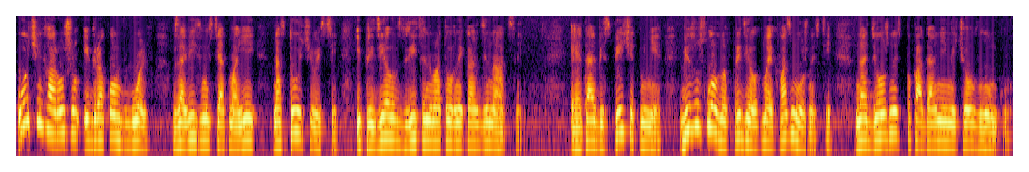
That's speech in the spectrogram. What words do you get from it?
очень хорошим игроком в гольф, в зависимости от моей настойчивости и пределов зрительно-моторной координации. Это обеспечит мне, безусловно, в пределах моих возможностей, надежность попадания мячом в лунку.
